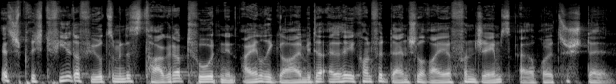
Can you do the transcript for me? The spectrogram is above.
es spricht viel dafür, zumindest Tage der Toten in ein Regal mit der LA Confidential-Reihe von James Elroy zu stellen.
